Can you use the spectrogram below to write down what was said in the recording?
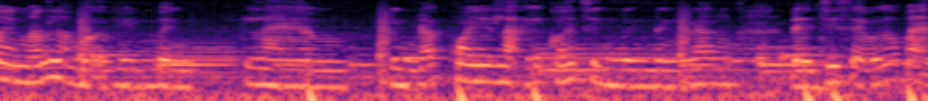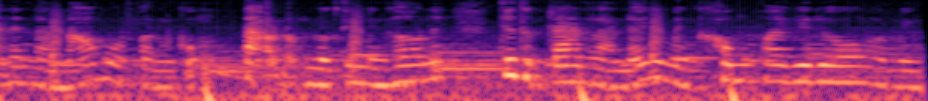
cũng may mắn là bởi vì mình làm, mình đã quay lại cái quá trình mình niềng răng để chia sẻ với các bạn nên là nó một phần cũng tạo động lực cho mình hơn ấy chứ thực ra là nếu như mình không quay video và mình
